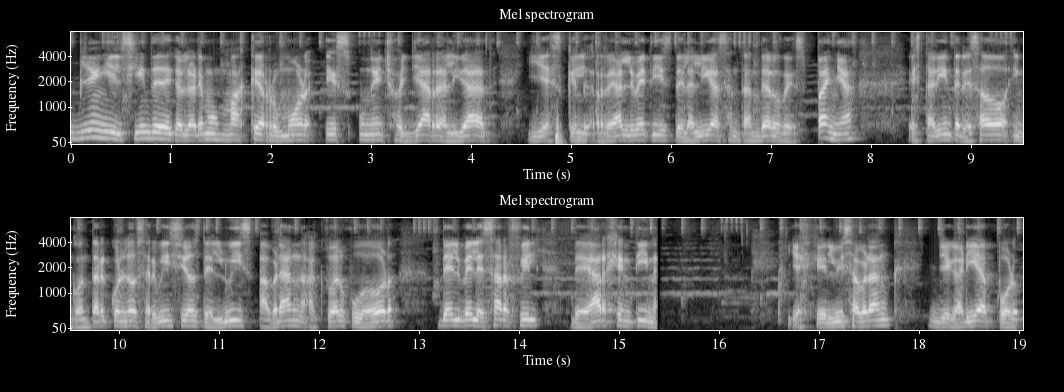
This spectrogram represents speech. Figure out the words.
Bien, y el siguiente de que hablaremos más que rumor es un hecho ya realidad, y es que el Real Betis de la Liga Santander de España estaría interesado en contar con los servicios de Luis Abrán, actual jugador del Vélez Arfield de Argentina. Y es que Luis Abrán llegaría por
